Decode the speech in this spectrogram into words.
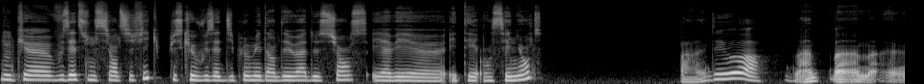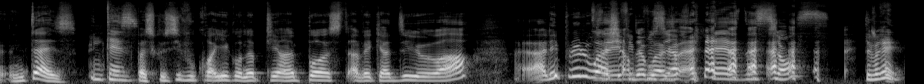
Donc euh, vous êtes une scientifique puisque vous êtes diplômée d'un DEA de sciences et avez euh, été enseignante. Pas un DEA, une thèse. Une thèse. Parce que si vous croyez qu'on obtient un poste avec un DEA, allez plus loin, chère demoiselle. thèses de sciences. C'est vrai.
